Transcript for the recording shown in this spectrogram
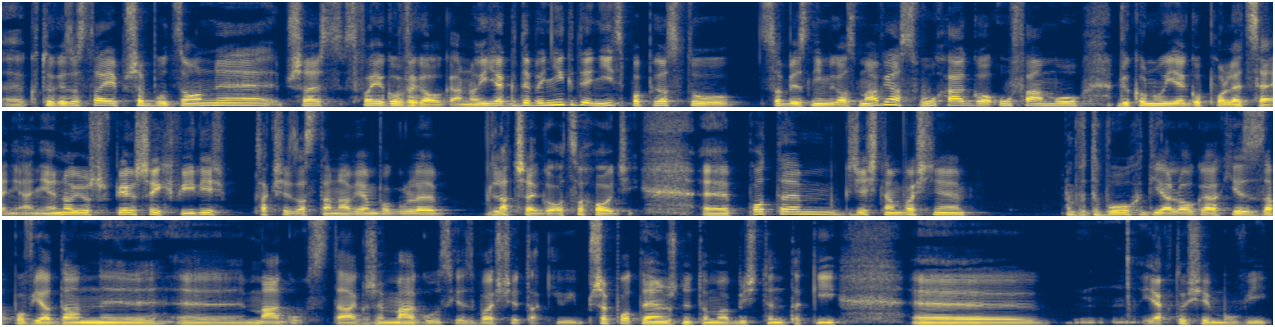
e, który zostaje przebudzony przez swojego wroga. No i jak gdyby nigdy nic, po prostu sobie z nim rozmawia, słucha go, ufa mu, wykonuje jego polecenia. Nie? No już w pierwszej chwili tak się zastanawiam w ogóle dlaczego, o co chodzi. Potem gdzieś tam właśnie w dwóch dialogach jest zapowiadany e, Magus, tak, że Magus jest właśnie taki przepotężny, to ma być ten taki, e, jak to się mówi,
